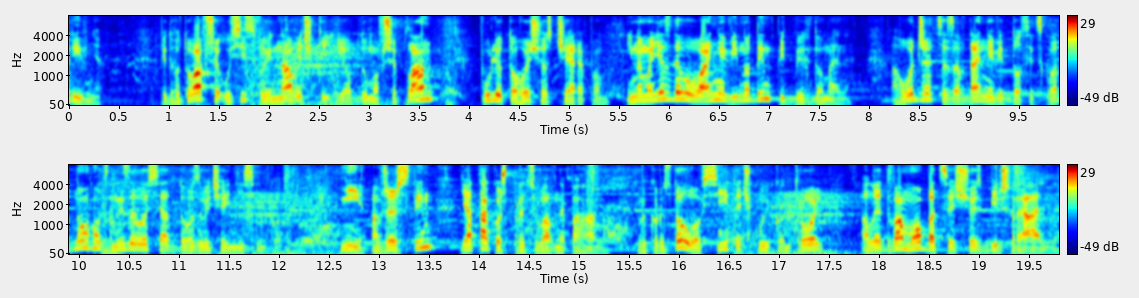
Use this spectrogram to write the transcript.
рівня. Підготувавши усі свої навички і обдумавши план, пулю того, що з черепом. І на моє здивування він один підбіг до мене. А отже, це завдання від досить складного знизилося до звичайнісінького. Ні, а вже ж з тим я також працював непогано, використовував сіточку і контроль, але два моба це щось більш реальне,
